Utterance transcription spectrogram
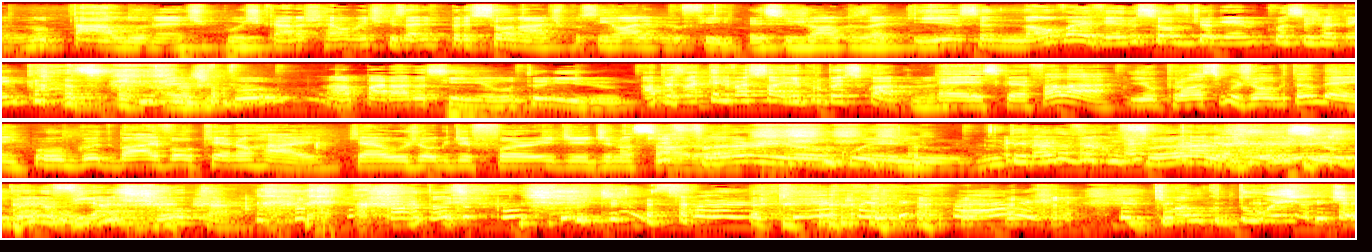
no talo, né? Tipo, os caras realmente quiserem impressionar. Tipo assim, olha, meu filho, esses jogos aqui você não vai ver no seu videogame que você já tem em casa. É tipo uma parada assim, outro nível. Apesar que ele vai sair pro PS4, né? É isso que eu ia falar. E o próximo jogo também. O Goodbye Volcano High, que é o jogo de furry de Que dinossauro. lá. furry, ô coelho? Não tem nada a ver com furry. Cara, o coelho viajou, cara. Todo que furry, que furry. Que maluco doente.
